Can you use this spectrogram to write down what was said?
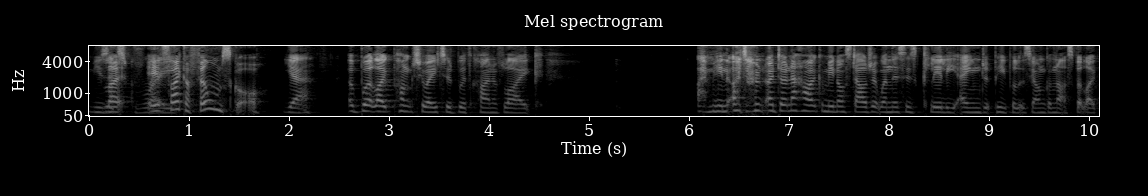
music's like great. it's like a film score. yeah, Uh, but like punctuated with kind of like. I mean, I don't, I don't know how it can be nostalgic when this is clearly aimed at people as young than us, but like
